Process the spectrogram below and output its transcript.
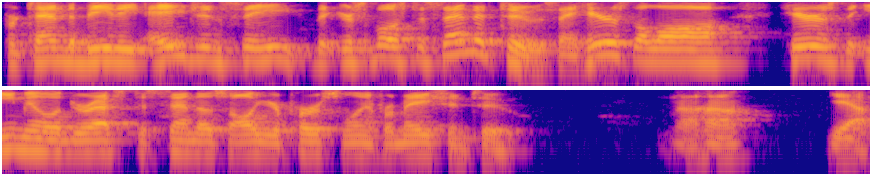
pretend to be the agency that you're supposed to send it to. Say, here's the law, here's the email address to send us all your personal information to. Uh huh. Yeah,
